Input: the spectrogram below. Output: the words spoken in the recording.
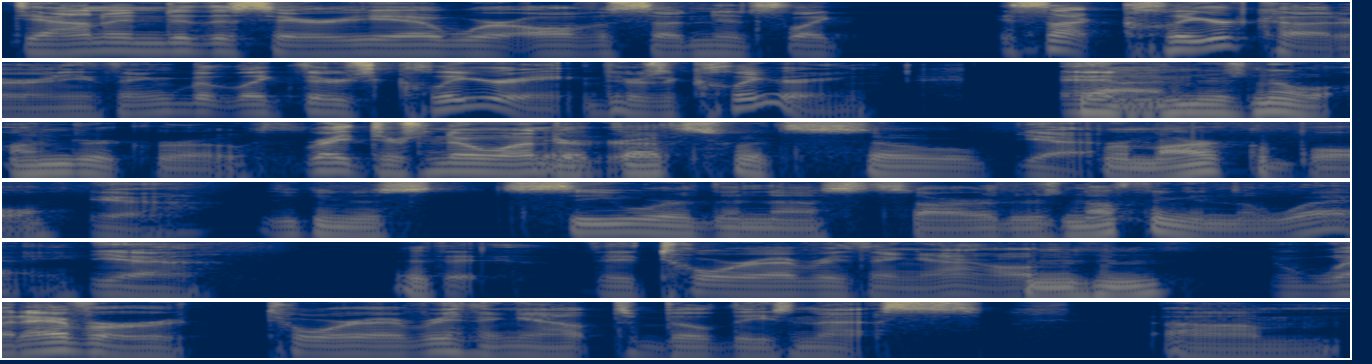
down into this area where all of a sudden it's like it's not clear cut or anything but like there's clearing there's a clearing yeah. And and there's no undergrowth. right there's no undergrowth That's what's so Yeah. remarkable. yeah You can just see where the nests are. There's nothing in the way. yeah It- they, they tore everything out hmm whatever tore everything out to build these nests. Um,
